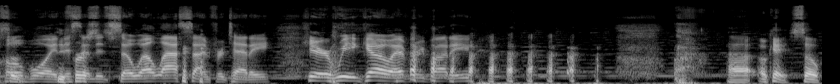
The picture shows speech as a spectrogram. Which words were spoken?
So oh boy, this first- ended so well last time for Teddy. Here we go, everybody. uh, okay, so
